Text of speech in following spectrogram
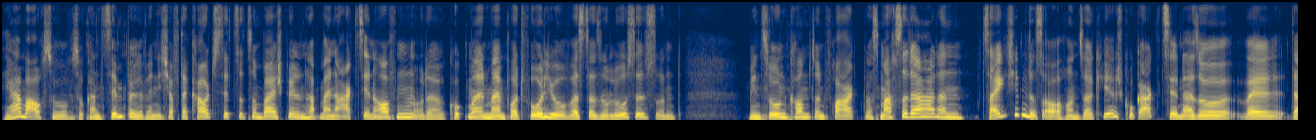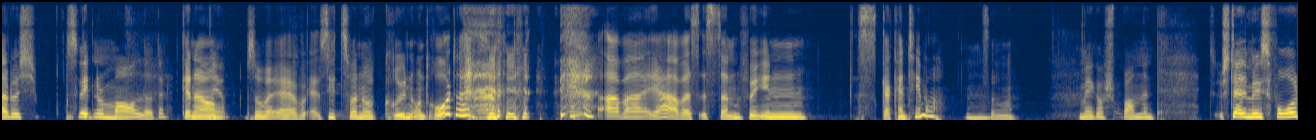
Ja, aber auch so, so ganz simpel. Wenn ich auf der Couch sitze zum Beispiel und habe meine Aktien offen oder guck mal in meinem Portfolio, was da so los ist und mein Sohn kommt und fragt, was machst du da, dann zeige ich ihm das auch und sage, hier, ich gucke Aktien. Also, weil dadurch es wird normal, oder? Genau. Ja. So, er, er, sieht zwar nur grün und rot, aber ja, aber es ist dann für ihn, das ist gar kein Thema. Mhm. So. Mega spannend. stellen wir uns vor,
